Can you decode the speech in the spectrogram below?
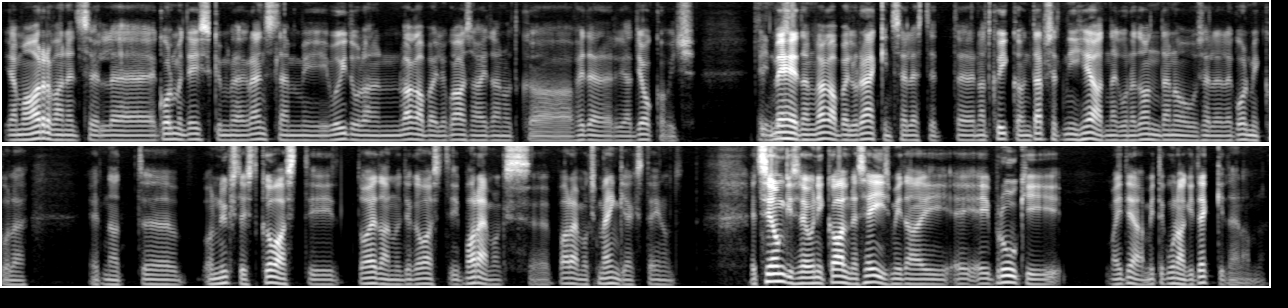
ja ma arvan, et selle kolmeteistkümne Grand Slami võidul on väga palju kaasa aidanud ka Federer ja Djokovic. et mehed on väga palju rääkinud sellest, et nad kõik on täpselt nii head, nagu nad on tänu sellele kolmikule. Et nad äh, on üksteist kõvasti toedanud ja kõvasti paremaks, paremaks mängijaks teinud. et see ongi see unikaalne seis, mida ei, ei, ei pruugi ma ei tea, mitte kunagi tekkida enam. Noh.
